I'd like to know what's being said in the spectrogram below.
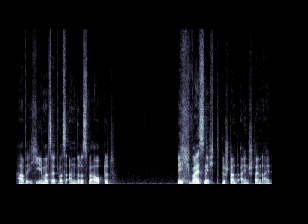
Habe ich jemals etwas anderes behauptet? Ich weiß nicht, gestand Einstein ein.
